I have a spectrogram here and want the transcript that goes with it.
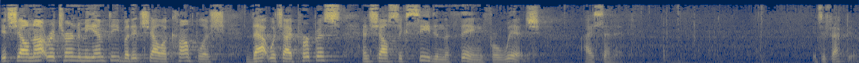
It shall not return to me empty, but it shall accomplish that which I purpose and shall succeed in the thing for which I sent it. It's effective.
